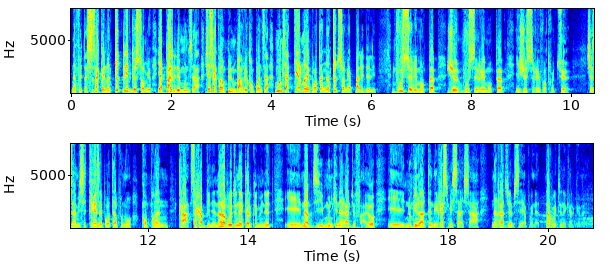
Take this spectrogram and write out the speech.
dans. C'est ça que dans tout livre de Somme, il y a parlé de Mounsa. C'est ça que fait un peu nous pas comprendre ça. Mounsa tellement important dans tout Somme, il y a parlé de lui. Vous serez mon peuple, je vous serai mon peuple et je serai votre Dieu. Chers amis, c'est très important pour nous comprendre ça cap venir. Nous allons retourner quelques minutes et nous dit moun qui dans radio Fayo et nous qui nous reste message ça dans radio. Nous allons retourner quelques minutes.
